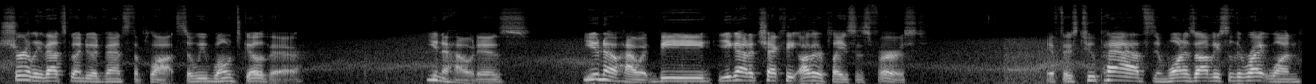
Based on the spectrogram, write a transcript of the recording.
Surely that's going to advance the plot, so we won't go there. You know how it is. You know how it be. You gotta check the other places first. If there's two paths and one is obviously the right one,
